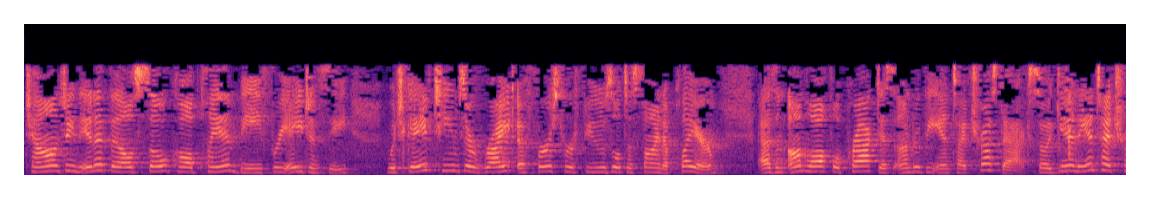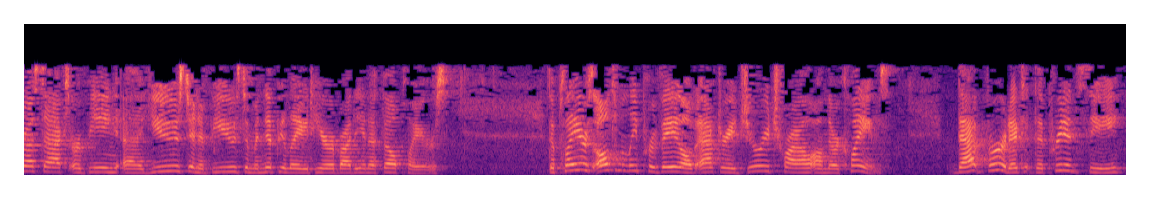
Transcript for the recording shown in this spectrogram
challenging the NFL's so-called Plan B free agency which gave teams a right of first refusal to sign a player as an unlawful practice under the Antitrust Act. So again, the Antitrust Acts are being uh, used and abused and manipulated here by the NFL players. The players ultimately prevailed after a jury trial on their claims. That verdict, the pendency,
